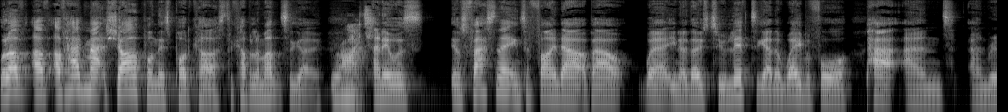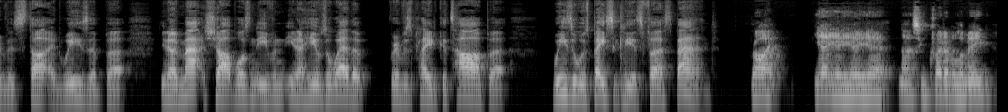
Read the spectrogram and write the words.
Well, I've, I've I've had Matt Sharp on this podcast a couple of months ago, Right. and it was it was fascinating to find out about where you know those two lived together way before Pat and and Rivers started Weezer. But you know, Matt Sharp wasn't even you know he was aware that Rivers played guitar, but Weezer was basically his first band. Right. Yeah, yeah, yeah, yeah. No, it's incredible. I mean,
